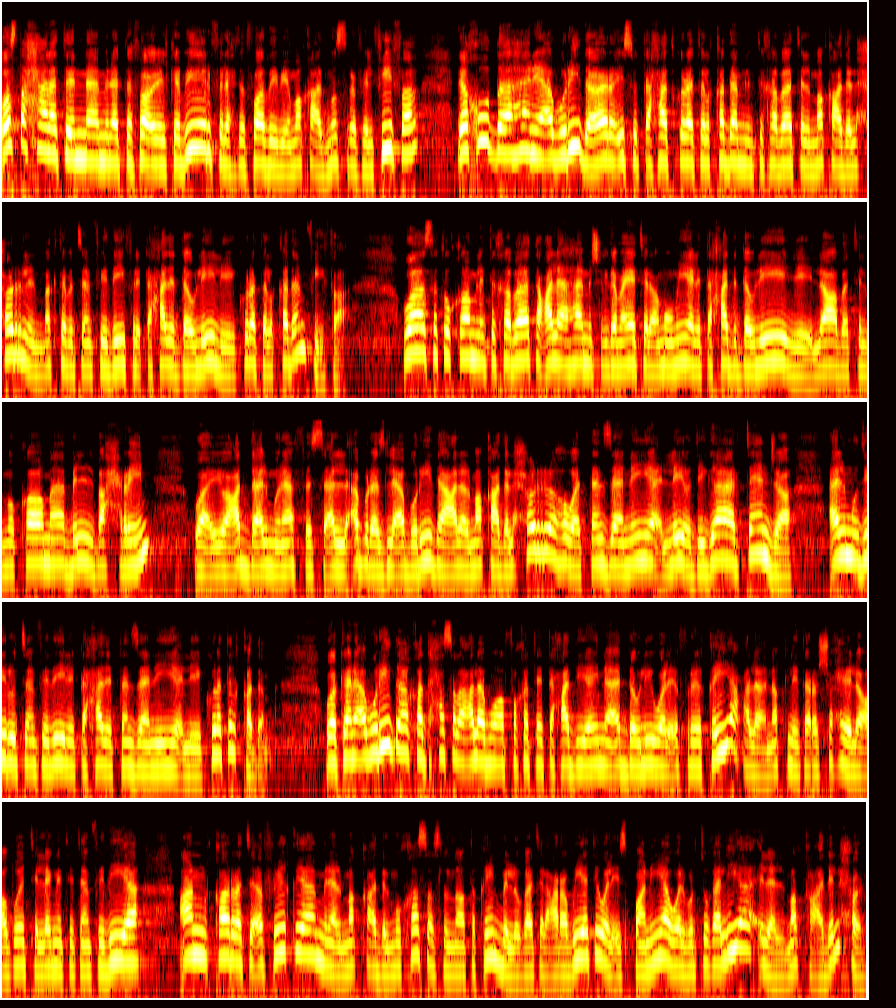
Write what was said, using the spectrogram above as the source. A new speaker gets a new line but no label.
وسط حالة من التفاؤل الكبير في الاحتفاظ بمقعد مصر في الفيفا يخوض هاني أبو ريدة رئيس اتحاد كرة القدم انتخابات المقعد الحر للمكتب التنفيذي في الاتحاد الدولي لكرة القدم فيفا. وستقام الانتخابات على هامش الجمعية العمومية للاتحاد الدولي للعبة المقامة بالبحرين. ويعد المنافس الأبرز لأبو ريدة على المقعد الحر هو التنزاني ليوديغار تينجا المدير التنفيذي للاتحاد التنزاني لكرة القدم. وكان أبو ريدة قد حصل على موافقة الاتحاديين الدولي والإفريقي على نقل ترشحه لعضوية اللجنة التنفيذية عن قارة أفريقيا من المقعد المخصص للناطقين باللغات العربية والإسبانية والبرتغالية إلى المقعد الحر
